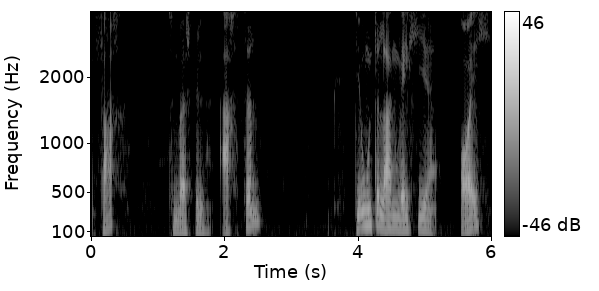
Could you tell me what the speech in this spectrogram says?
Fach zum Beispiel 18 die Unterlagen, welche ihr euch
